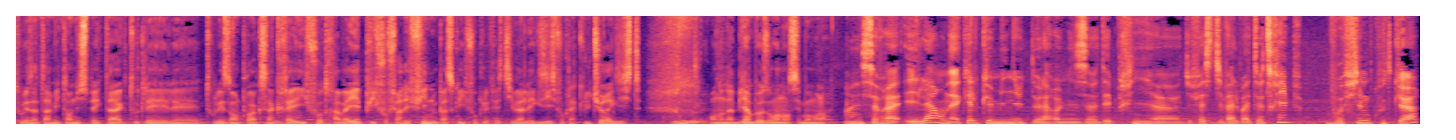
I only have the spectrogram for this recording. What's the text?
tous les intermittents du spectacle, toutes les, tous les emplois que ça crée. Il faut travailler, puis il faut faire des films parce qu'il faut que le festival existe, il faut que la culture existe. Mm. On en a bien besoin dans ces moments-là. Oui, c'est vrai. Et là, on est à quelques minutes de la remise des prix du festival Bateau Trip. Vos films coup de cœur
